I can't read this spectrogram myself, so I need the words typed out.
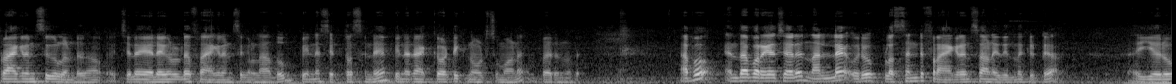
ഫ്രാഗ്രൻസുകളുണ്ട്. ചില ഇലകളുടെ ഫ്രാഗ്രൻസുകൾ അതും പിന്നെ സിട്രസിന്റെയും പിന്നെ ഒരു അക്വാട്ടിക് നോട്ട്സുമാണ് വരുന്നത്. അപ്പോൾ എന്താ പറയുക വെച്ചാൽ നല്ല ഒരു പ്ലസന്റ് ഫ്രാഗ്രൻസ് ആണ് ഇതിൽ നിന്ന് കിട്ടുക. ഈ ഒരു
